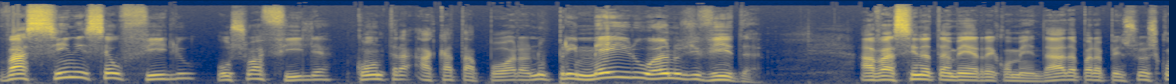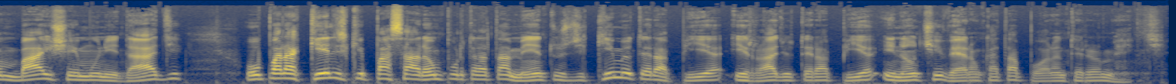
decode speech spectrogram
Vacine seu filho ou sua filha contra a catapora no primeiro ano de vida. A vacina também é recomendada para pessoas com baixa imunidade ou para aqueles que passarão por tratamentos de quimioterapia e radioterapia e não tiveram catapora anteriormente.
